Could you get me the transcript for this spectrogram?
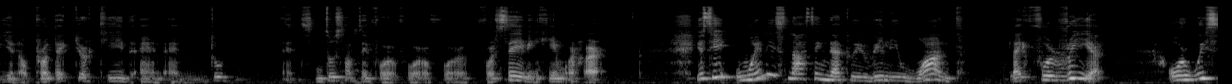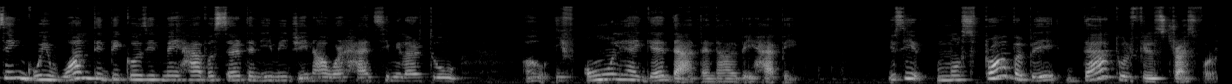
you know, protect your kid and and do and do something for for for for saving him or her. You see, when it's nothing that we really want, like for real, or we think we want it because it may have a certain image in our head similar to, oh, if only I get that and I'll be happy. You see, most probably that will feel stressful,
